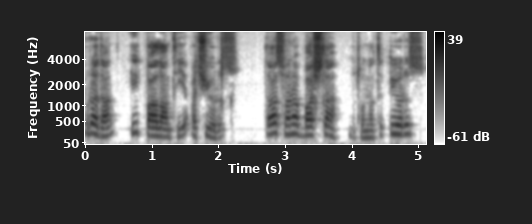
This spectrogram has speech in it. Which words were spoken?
Buradan ilk bağlantıyı açıyoruz. Daha sonra başla butonuna tıklıyoruz.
